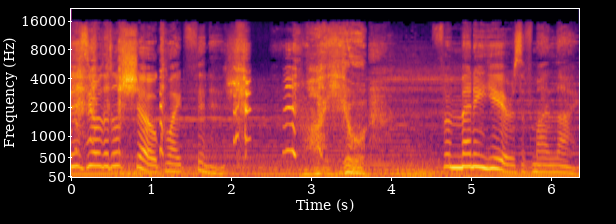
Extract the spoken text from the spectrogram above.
Is your little show quite finished? Why, you. For many years of my life,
